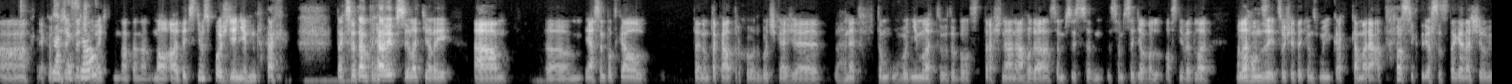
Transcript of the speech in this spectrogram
a, jako si řekne člověk, na, na, no, ale teď s tím spožděním, tak, tak jsme tam právě přiletěli a um, já jsem potkal, to je jenom taková trochu odbočka, že hned v tom úvodním letu, to byla strašná náhoda, jsem, si sed, jsem seděl vlastně vedle vedle Honzy, což je teď on můj kamarád, vlastně, který jsem se také našel,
